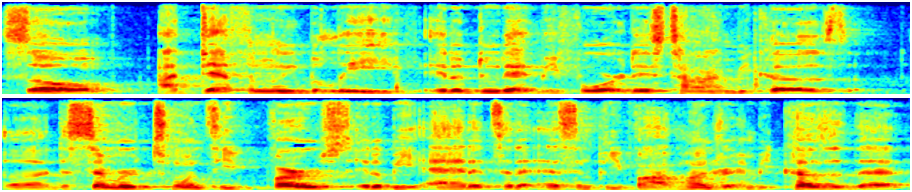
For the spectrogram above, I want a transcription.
So I definitely believe it'll do that before this time because uh, December 21st, it'll be added to the S&P 500. And because of that,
